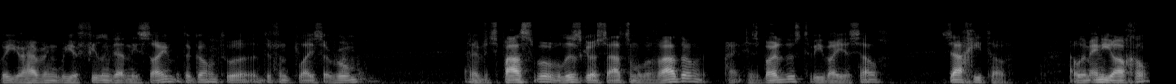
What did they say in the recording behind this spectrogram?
where you're having where you're feeling that nisayin, but to go into a, a different place, a room. And if it's possible, v'lizgos atzim levado, his bardus to be by yourself. Zachitov. Alim any yachol,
